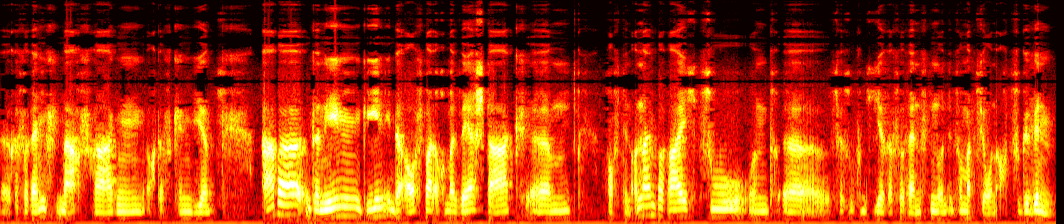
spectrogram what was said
äh, Referenzen, Nachfragen, auch das kennen wir. Aber Unternehmen gehen in der Auswahl auch immer sehr stark ähm, auf den Online-Bereich zu und äh, versuchen hier Referenzen und Informationen auch zu gewinnen.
